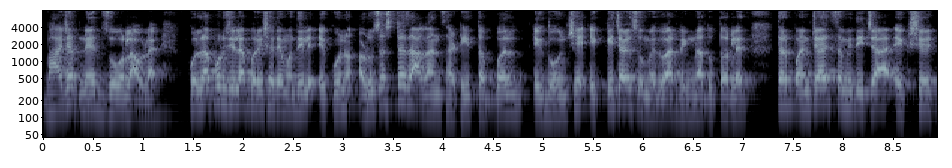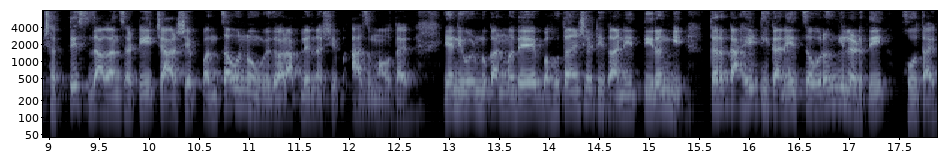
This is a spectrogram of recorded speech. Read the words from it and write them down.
भाजपने जोर लावलाय. कोल्हापूर जिल्हा परिषदेमधील एकूण अडुसष्ट जागांसाठी तब्बल एक दोनशे एक्केचाळीस उमेदवार रिंगणात उतरलेत. तर पंचायत समितीच्या एकशे छत्तीस जागांसाठी चारशे पंचावन्न उमेदवार आपले नशीब आजमावत आहेत. या निवडणुकांमध्ये बहुतांश ठिकाणी तिरंगी तर काही ठिकाणी चौरंगी लढती होत आहेत.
